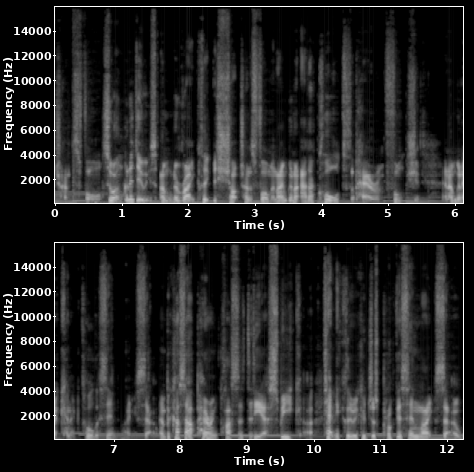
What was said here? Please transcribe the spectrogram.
transform. So what I'm going to do is I'm going to right click the shot transform and I'm going to add a call to the parent function and I'm going to connect all this in like so. And because our parent class is the DS speaker, technically we could just plug this in like so,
